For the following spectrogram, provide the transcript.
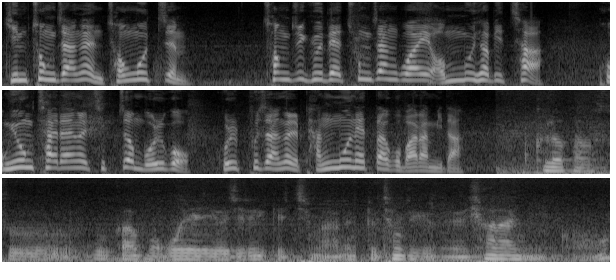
김 총장은 정오쯤 청주교대 총장과의 업무 협의차 공용 차량을 직접 몰고 골프장을 방문했다고 말합니다. 클럽하우스가 뭐 오해의 여지는 있겠지만 또 청주교회 현안이 있고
